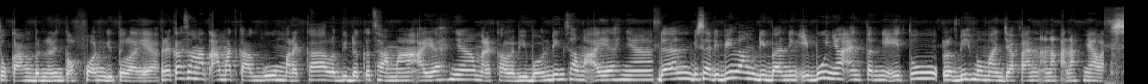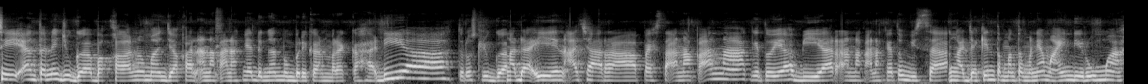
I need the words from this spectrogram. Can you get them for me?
tukang benerin telepon gitulah ya. Mereka sangat amat kagum, mereka lebih deket sama ayahnya, mereka lebih bonding sama ayahnya. Dan bisa dibilang dibanding ibunya, Anthony itu lebih memanjakan anak-anaknya. Si Anthony juga bakalan memanjakan anak-anaknya dengan memberikan mereka hadiah, terus juga ngadain acara pesta anak-anak gitu ya, biar anak-anaknya tuh bisa ngajakin teman-temannya main di rumah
